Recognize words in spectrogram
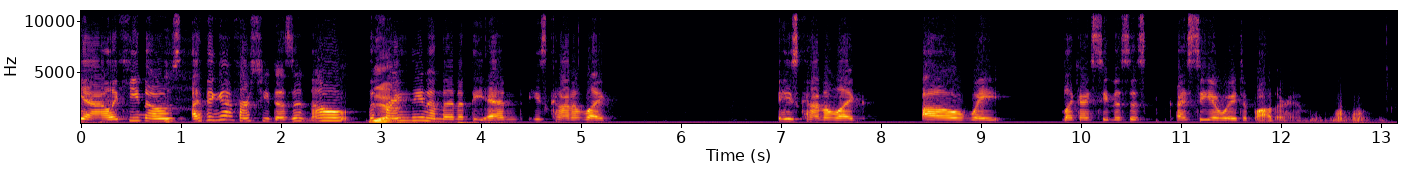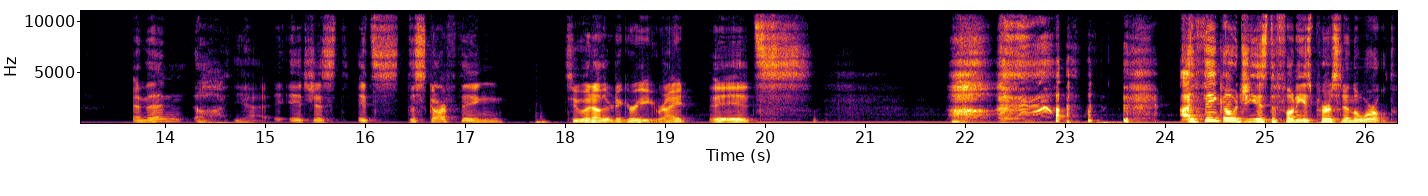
Yeah, like he knows. I think at first he doesn't know the Yeah. phrasing, and then at the end he's kind of like, he's kind of like, oh wait, like I see this is I see a way to bother him. And then, oh, yeah, it- it's just it's the scarf thing to another degree, right? It's. I think OG is the funniest person in the world.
